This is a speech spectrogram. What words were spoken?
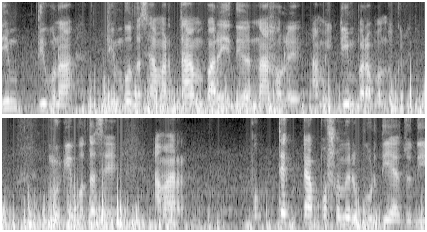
ডিম দিব না। ডিম বলতেছে, আমার দাম বাড়িয়ে দেওয়া না হলে আমি ডিম পাড়া বন্ধ করে দিব। মুরগি বলতেছে, আমার প্রত্যেকটা পশমের উপর দিয়ে যদি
